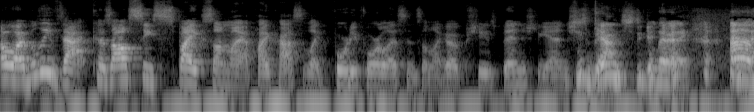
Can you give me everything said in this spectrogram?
Oh, I believe that because I'll see spikes on my podcast of like 44 listens. I'm like, oh, she's binged again. She's Yeah, binged again. literally. Um,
